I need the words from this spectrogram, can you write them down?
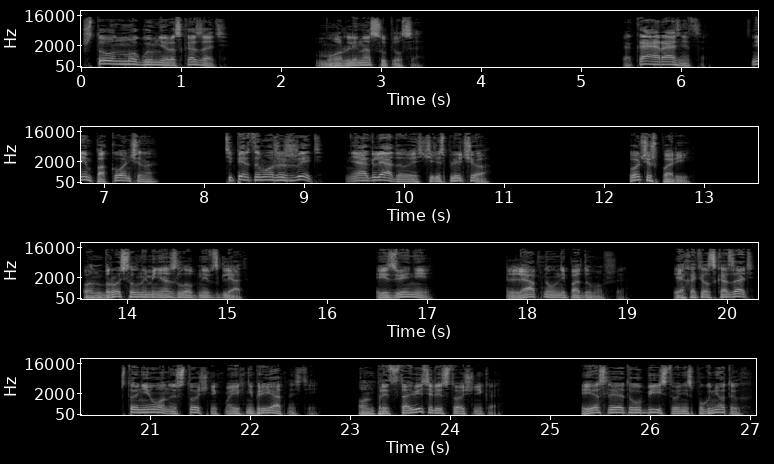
что он мог бы мне рассказать? Морли насупился. Какая разница? С ним покончено. Теперь ты можешь жить, не оглядываясь через плечо. Хочешь пари? Он бросил на меня злобный взгляд. Извини, Ляпнул, не подумавши. Я хотел сказать, что не он источник моих неприятностей. Он представитель источника. если это убийство не спугнет их,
